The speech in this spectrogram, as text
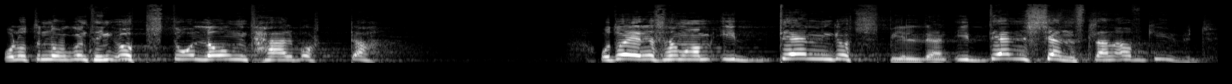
och låter någonting uppstå långt här borta. Och då är det som om i den gudsbilden, i den känslan av Gud,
